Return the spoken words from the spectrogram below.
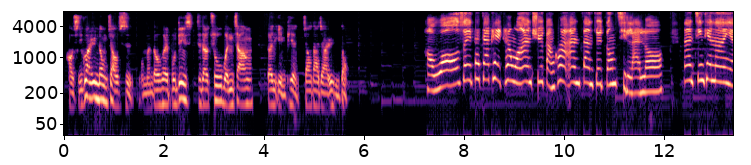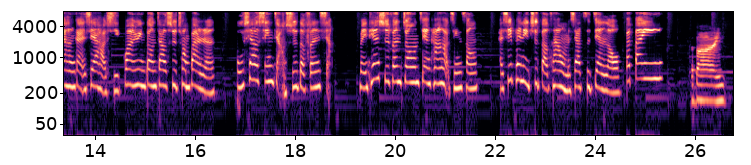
好习惯运动教室，我们都会不定时的出文章跟影片教大家运动。好哦，所以大家可以看文案区，赶快按赞追踪起来喽。那今天呢，也很感谢好习惯运动教室创办人胡孝新讲师的分享。每天十分钟，健康好轻松。海西陪你吃早餐，我们下次见喽，拜拜，拜拜。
